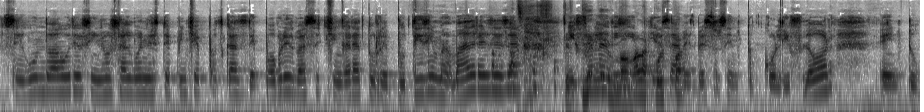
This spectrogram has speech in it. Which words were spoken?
Segundo audio, si no salgo en este pinche podcast de pobres, vas a chingar a tu reputísima madre, César. ¿Qué y Freddy, mamá, la ya culpa? sabes, besos en tu coliflor, en tu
